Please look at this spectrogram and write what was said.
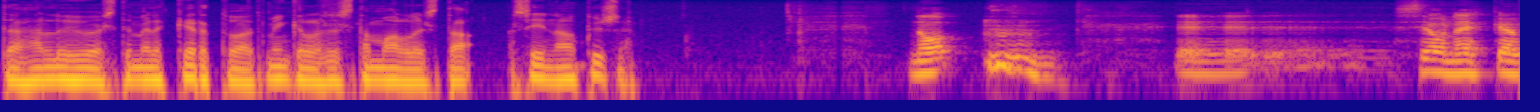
tähän lyhyesti meille kertoa, että minkälaisesta mallista siinä on kyse? No, se on ehkä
